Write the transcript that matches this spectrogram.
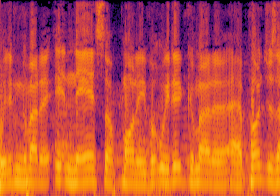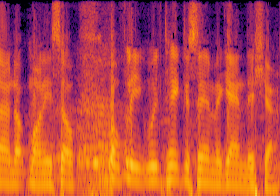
We didn't come out of Naas up money, but we did come out of uh, Punchestown up money. So hopefully we'll take the same again this year.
